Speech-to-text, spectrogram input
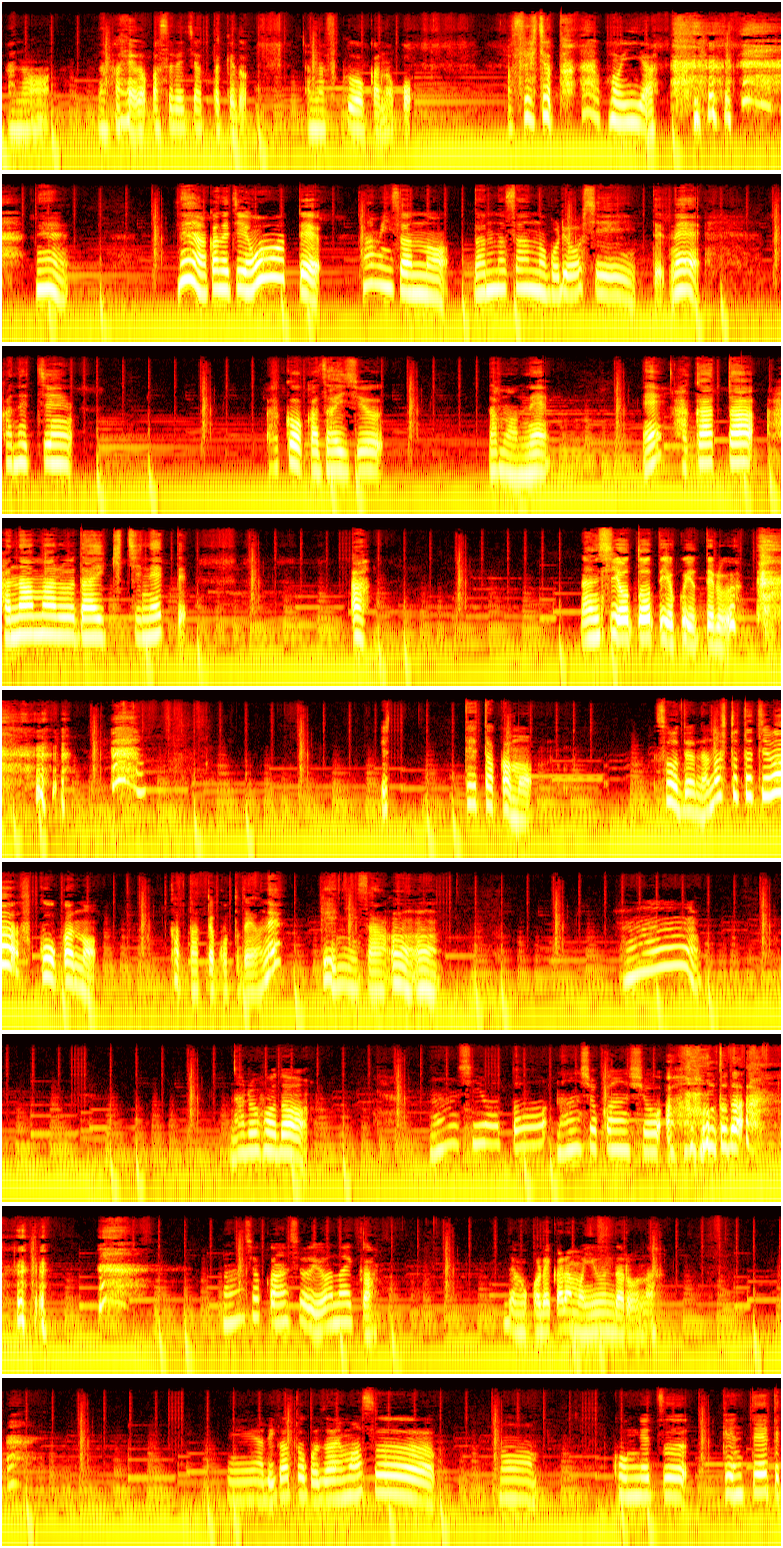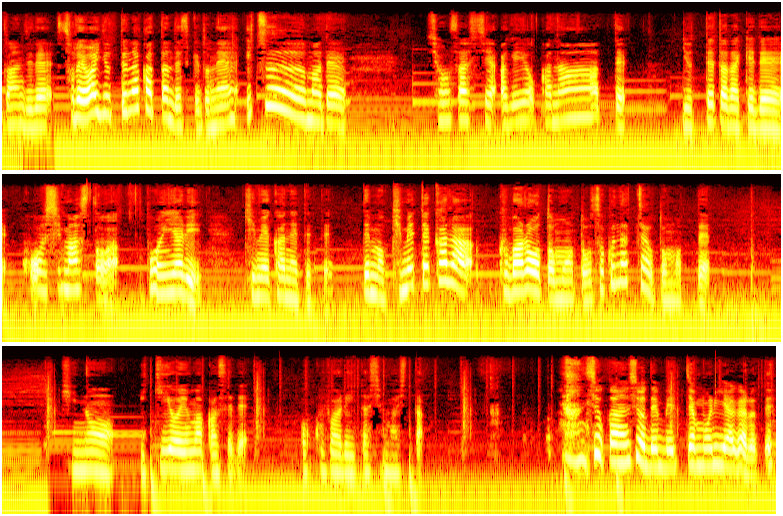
あの、名前が忘れちゃったけど、あの、福岡の子。忘れちゃった。もういいや。ねえ。ねえ、あかねちん、おーって、マミーさんの旦那さんのご両親ってね、あかねちん、福岡在住だもんね。え博多花丸大吉ねって。あ、何しようとってよく言ってる？言ってたかも。そうだよね。あの人たちは福岡の方ってことだよね。芸人さん。うんうん。うーん。なるほど。何しようと、何所干渉。あ、ほんとだ。何所干渉言わないか。でもこれからも言うんだろうな。えー、ありがとうございます。もう、今月限定って感じで、それは言ってなかったんですけどね、いつまで小冊子あげようかなーって言ってただけで、こうしますとはぼんやり決めかねてて。でも決めてから配ろうと思うと遅くなっちゃうと思って、昨日勢い任せでお配りいたしました。難所干渉でめっちゃ盛り上がるって。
